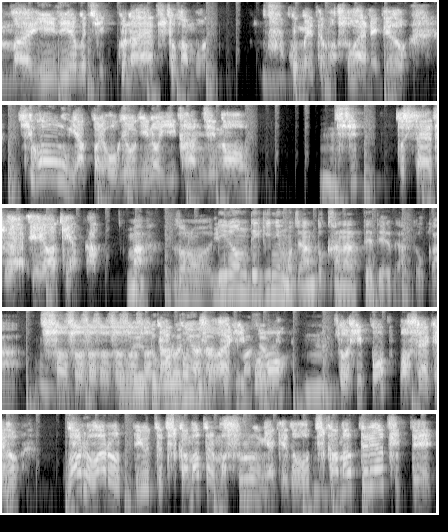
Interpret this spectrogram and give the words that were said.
ん、まあ EDM チックなやつとかも含めてもそうやねんけど、基本やっぱりお行儀のいい感じの、うんきちっとしたやつがええわけやんか。まあ、その理論的にもちゃんとかなっててだとか。んそうそうそうそうそうそういうところにはなってきますよね。うんそう、ヒップホップもそうやけど、わるわるって言って捕まったりもするんやけど、捕まってるやつって、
